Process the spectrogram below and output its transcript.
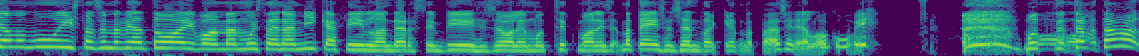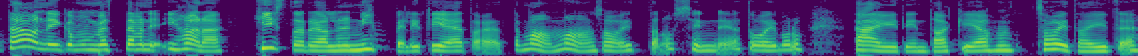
Joo, mä muistan sen, mä vielä toivon. Mä en muista enää mikä Finlandersin biisi se oli, mutta sitten mä, olin, mä tein sen sen takia, että mä pääsin elokuviin. Mutta oh. tämä, tämä on niinku mun mielestä tämmöinen ihana historiallinen nippelitieto, että mä oon, mä oon soittanut sinne ja toivonut äitin takia. Mä soita itse.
